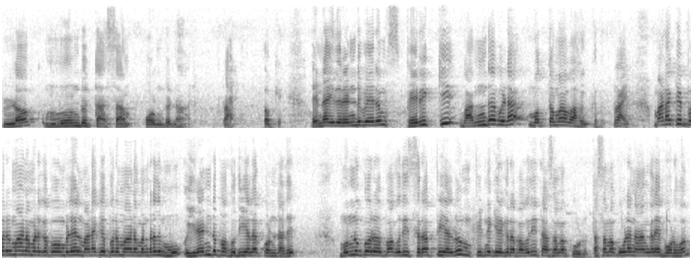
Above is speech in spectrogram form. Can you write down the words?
லோக் மூன்று தசம் ஒன்று நாலு. ரைட் ஓகே ஏன்னா இது ரெண்டு பேரும் பெருக்கி வந்த விட மொத்தமாக வகுக்குது. ரைட் மடக்கை பெருமானம் எடுக்க போகும்போது மடக்கை பெருமானம்ன்றது மு இரண்டு பகுதிகளை கொண்டது. முன்னுக்கு ஒரு பகுதி சிறப்பியல்பு பின்னுக்கு இருக்கிற பகுதி தசமக்கூடு. தசமக்கூட நாங்களே போடுவோம்.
